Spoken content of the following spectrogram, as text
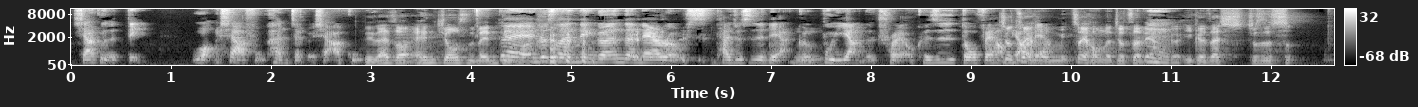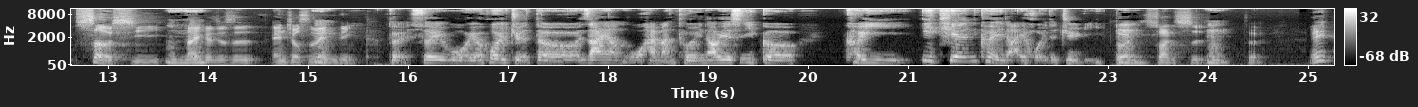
峡谷的顶往下俯瞰整个峡谷。你在说 Angel's Landing 对，Angel's Landing 跟 The Narrows，它就是两个不一样的 trail，、嗯、可是都非常漂亮。最红最红的就这两个，嗯、一个在就是是。涉溪，还有、一个就是 Angel's Landing、嗯。对，所以我也会觉得 Zion 我还蛮推，然后也是一个可以一天可以来回的距离。对，嗯、算是。嗯，对。哎、欸，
